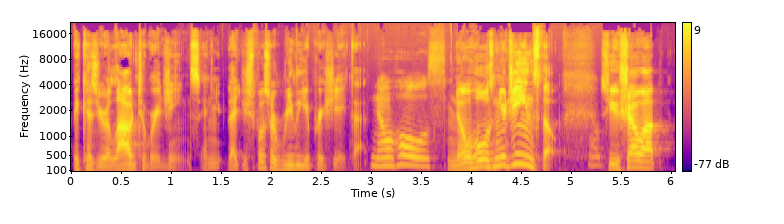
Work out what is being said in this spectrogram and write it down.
because you're allowed to wear jeans, and that you're supposed to really appreciate that. no holes. No holes in your jeans though. So you show up,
